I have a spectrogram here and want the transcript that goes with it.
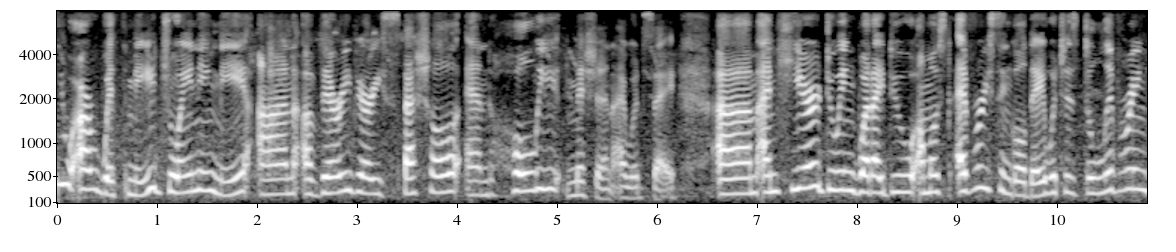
you are with me, joining me on a very, very special and holy mission, I would say. Um, I'm here doing what I do almost every single day, which is delivering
